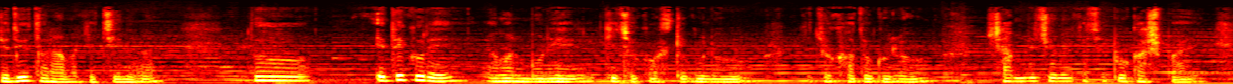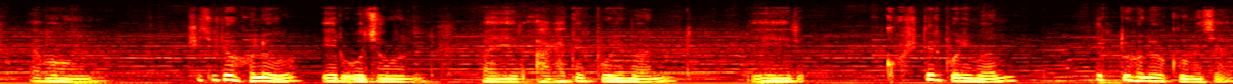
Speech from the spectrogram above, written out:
যদিও তারা আমাকে চেনে না। তো এতে করে আমার মনের কিছু কষ্টগুলো, কিছু ক্ষতগুলো সামনের জনের কাছে প্রকাশ পায় এবং কিছুটা হলেও এর ওজন বা এর আঘাতের পরিমাণ, এর কষ্টের পরিমাণ একটু হলেও কমে যায়।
